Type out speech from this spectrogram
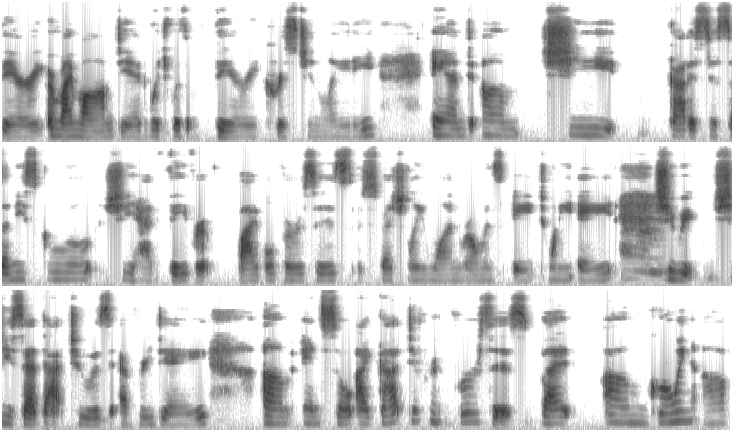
very, or my mom did, which was a very Christian lady. And um, she got us to Sunday school. She had favorite Bible verses, especially one, Romans eight twenty eight mm, she re- she said that to us every day. Um, and so i got different verses but um, growing up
